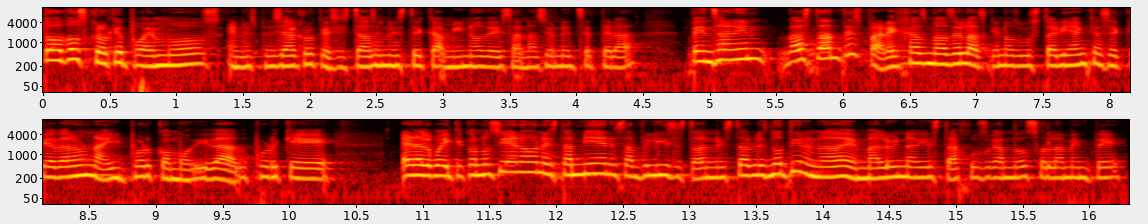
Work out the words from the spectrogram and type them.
todos creo que podemos, en especial creo que si estás en este camino de sanación, etcétera, pensar en bastantes parejas más de las que nos gustarían que se quedaron ahí por comodidad, porque era el güey que conocieron, están bien, están felices, están estables, no tiene nada de malo y nadie está juzgando, solamente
